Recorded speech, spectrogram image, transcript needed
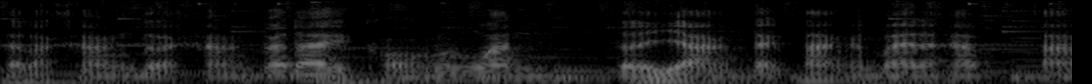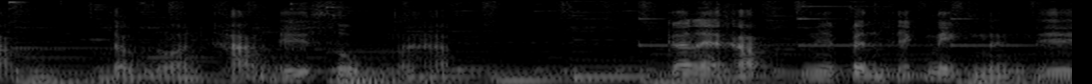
แต่ละครั้งแต่ละครั้งก็ได้ของรางวัลแต่ละอย่างแตกต่างกันไปนะครับ ตามจำนวนครั้งที่สุ่มนะครับ ก็เนี่ยครับนี่เป็นเทคนิคหนึ่งที่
